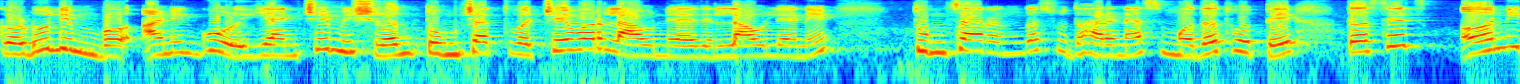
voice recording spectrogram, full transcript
कडुलिंब आणि गुळ यांचे मिश्रण तुमच्या त्वचेवर लावण्या लावल्याने तुमचा रंग सुधारण्यास मदत होते. तसेच अनि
